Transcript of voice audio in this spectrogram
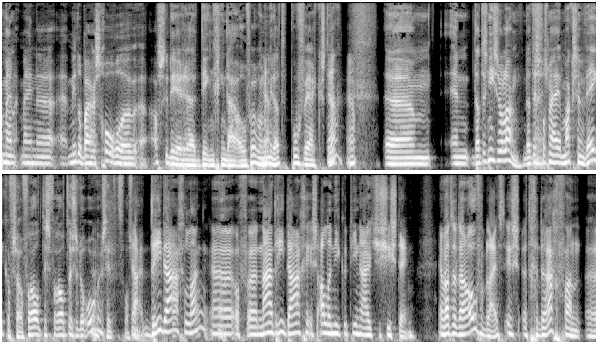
mijn, mijn eh, middelbare school afstuderen ding ging daarover. Hoe noem je Ja. dat? Proefwerkstuk. Ja? Ja. Ehm, en dat is niet zo lang. Dat is Nee. volgens mij max een week of zo. Vooral, het is vooral tussen de oren zit het volgens Ja, mij. drie dagen lang, eh, Ja. of eh, na drie dagen, is alle nicotine uit je systeem. En wat er dan overblijft, is het gedrag van eh,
